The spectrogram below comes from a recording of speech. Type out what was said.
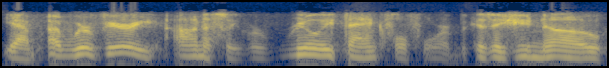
Yeah, uh, we're very honestly we're really thankful for it because as you know,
